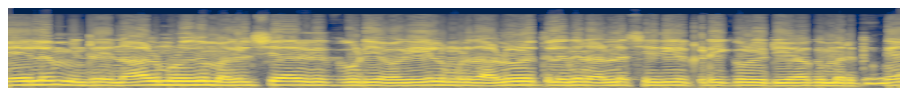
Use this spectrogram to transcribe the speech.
மேலும் இன்றைய நாள் முழுவதும் மகிழ்ச்சியாக இருக்கக்கூடிய வகையில் உங்களது அலுவலகத்திலிருந்து நல்ல செய்திகள் கிடைக்கக்கூடிய யோகம் இருக்குங்க.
